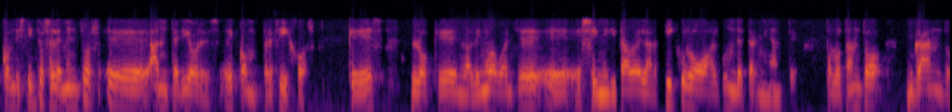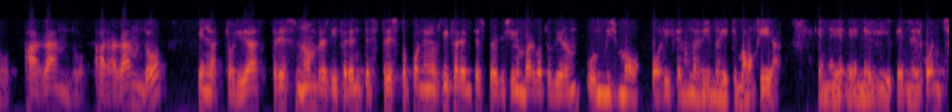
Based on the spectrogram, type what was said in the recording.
con distintos elementos eh, anteriores, eh, con prefijos, que es lo que en la lengua guanche eh, significaba el artículo o algún determinante. Por lo tanto, Gando, Agando, Aragando, en la actualidad tres nombres diferentes, tres topónimos diferentes, pero que sin embargo tuvieron un mismo origen, una misma etimología en el, en el, en el guanche.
